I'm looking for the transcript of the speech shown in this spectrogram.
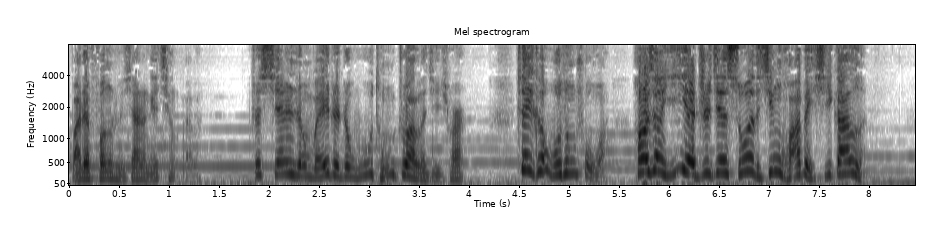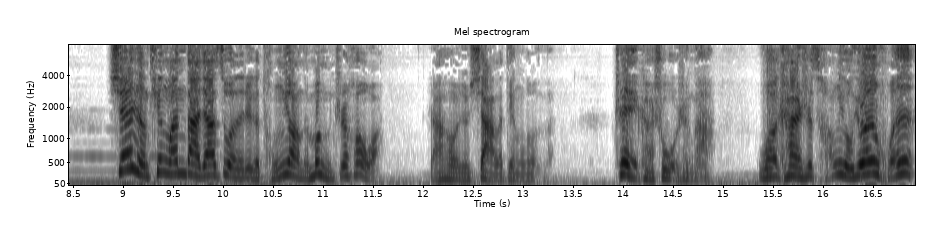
把这风水先生给请来了。这先生围着这梧桐转了几圈，这棵梧桐树啊，好像一夜之间所有的精华被吸干了。先生听完大家做的这个同样的梦之后啊，然后就下了定论了：这棵树上啊，我看是藏有冤魂，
